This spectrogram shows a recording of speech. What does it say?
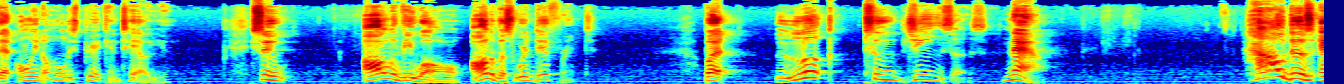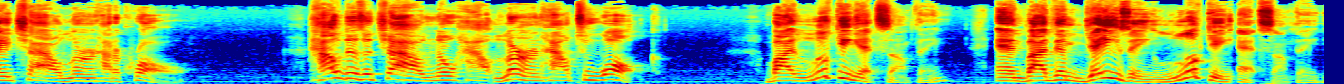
that only the Holy Spirit can tell you. See, all of you all, all of us, we're different. But look to Jesus. Now, how does a child learn how to crawl? How does a child know how learn how to walk? By looking at something and by them gazing, looking at something,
